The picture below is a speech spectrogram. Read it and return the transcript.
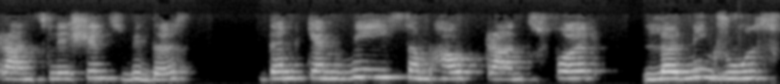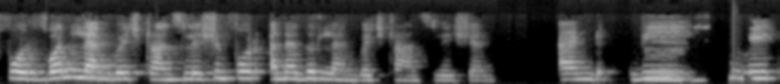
translations with us then can we somehow transfer learning rules for one language translation for another language translation? And we Mm. make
